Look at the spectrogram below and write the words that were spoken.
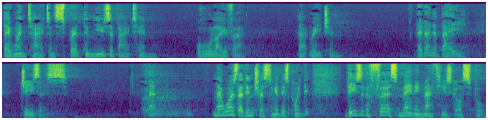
they went out and spread the news about him all over that region. They don't obey Jesus. Now, now, why is that interesting at this point? These are the first men in Matthew's gospel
